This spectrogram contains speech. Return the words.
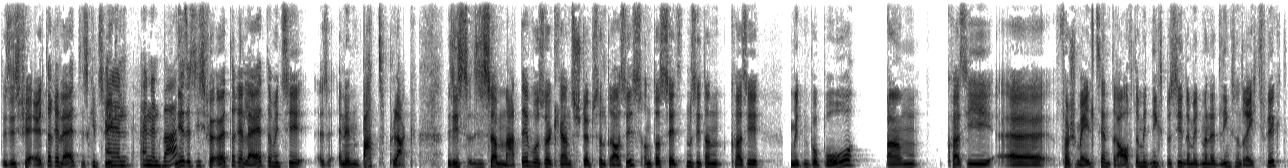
Das ist für ältere Leute, das gibt's wirklich. Einen, einen was? Nee, das ist für ältere Leute, damit sie, also einen Buttplug. Das ist, das ist so eine Matte, wo so ein kleines Stöpsel draus ist und da setzt man sich dann quasi mit dem Popo ähm, quasi äh, verschmelzend drauf, damit nichts passiert, damit man nicht links und rechts fliegt.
